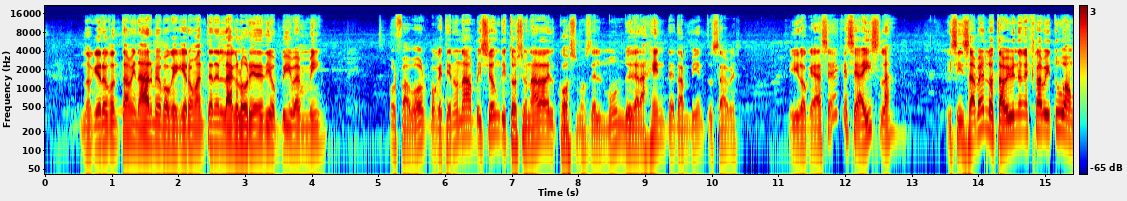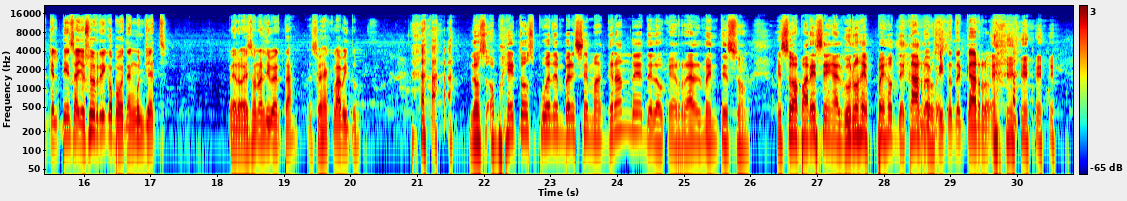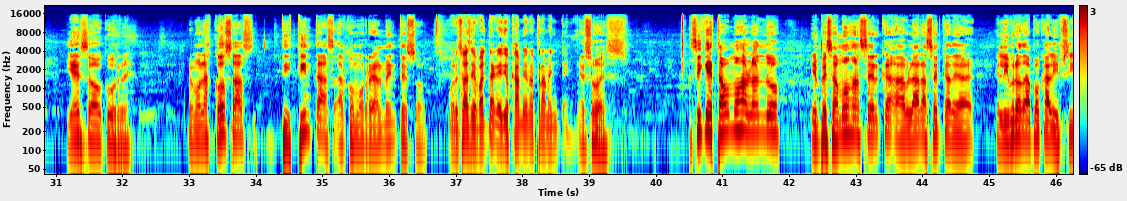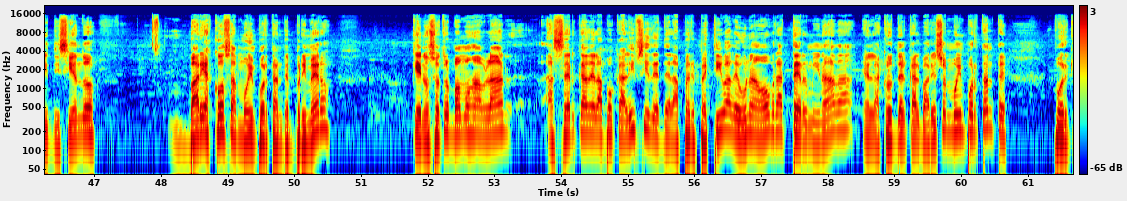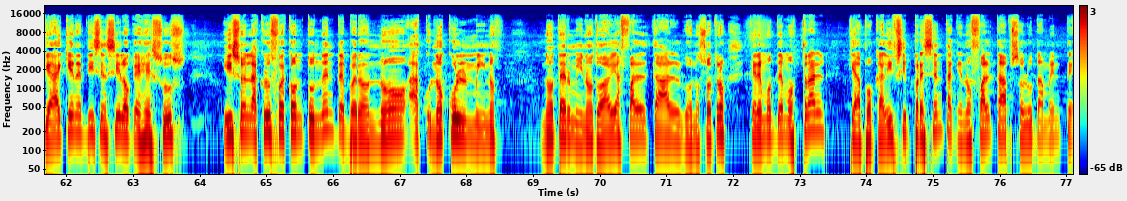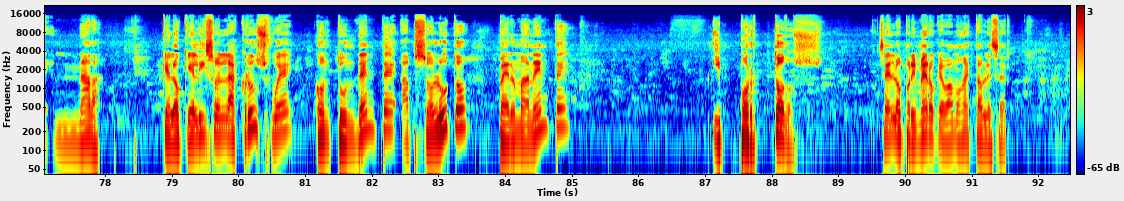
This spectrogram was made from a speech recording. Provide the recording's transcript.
No quiero contaminarme porque quiero mantener la gloria de Dios viva en mí. Por favor, porque tiene una visión distorsionada del cosmos, del mundo y de la gente también, tú sabes. Y lo que hace es que se aísla. Y sin saberlo, está viviendo en esclavitud, aunque él piensa, yo soy rico porque tengo un jet. Pero eso no es libertad, eso es esclavitud. Los objetos pueden verse más grandes de lo que realmente son. Eso aparece en algunos espejos de carros. Los espejitos del carro. y eso ocurre. Vemos las cosas distintas a como realmente son. Por eso hace falta que Dios cambie nuestra mente. Eso es. Así que estábamos hablando y empezamos acerca, a hablar acerca del el libro de Apocalipsis, diciendo varias cosas muy importantes. Primero, que nosotros vamos a hablar acerca del Apocalipsis desde la perspectiva de una obra terminada en la cruz del Calvario. Eso es muy importante porque hay quienes dicen sí, lo que Jesús hizo en la cruz fue contundente, pero no, no culminó no terminó, todavía falta algo. Nosotros queremos demostrar que Apocalipsis presenta que no falta absolutamente nada. Que lo que él hizo en la cruz fue contundente, absoluto, permanente y por todos. Ese es lo primero que vamos a establecer.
